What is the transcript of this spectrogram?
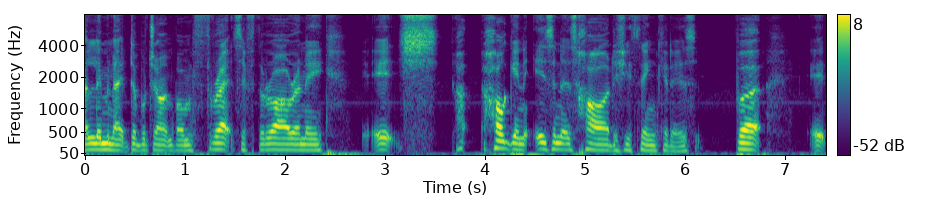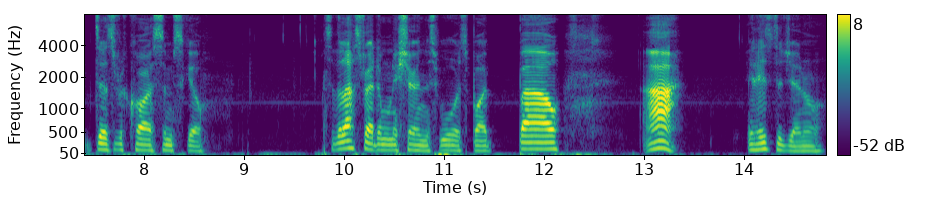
eliminate double giant bomb threats if there are any. It's hogging isn't as hard as you think it is, but it does require some skill. So the last raid I'm going to show in this war is by Bao. Ah, it is the general.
